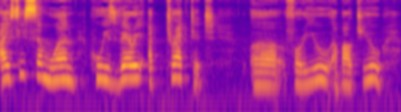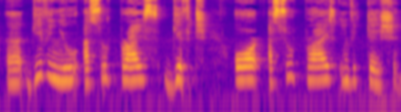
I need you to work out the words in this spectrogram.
I see someone who is very attracted uh, for you, about you, uh, giving you a surprise gift or a surprise invitation.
